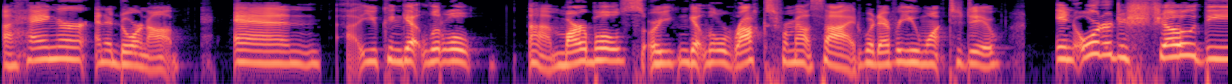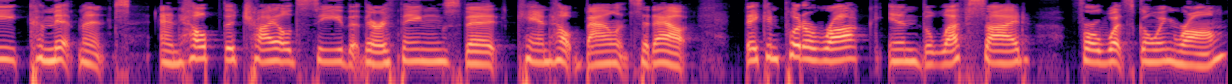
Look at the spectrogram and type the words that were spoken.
a hanger, and a doorknob. And uh, you can get little uh, marbles or you can get little rocks from outside, whatever you want to do. in order to show the commitment and help the child see that there are things that can help balance it out, they can put a rock in the left side for what's going wrong,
